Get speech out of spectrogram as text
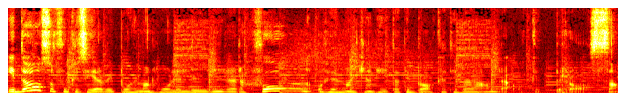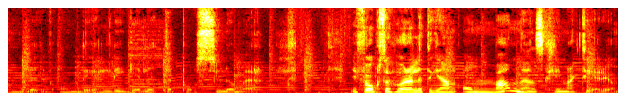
Idag så fokuserar vi på hur man håller liv i en relation och hur man kan hitta tillbaka till varandra och ett bra samliv om det ligger lite på slummer. Vi får också höra lite grann om mannens klimakterium,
